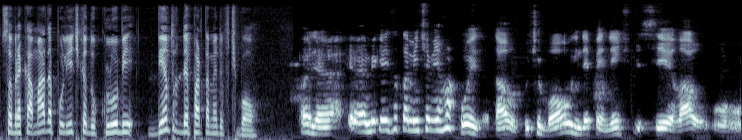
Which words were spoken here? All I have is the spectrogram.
sobre a camada política do clube dentro do departamento de futebol? Olha, é, é exatamente a mesma coisa, tá? O futebol, independente de ser lá o, o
